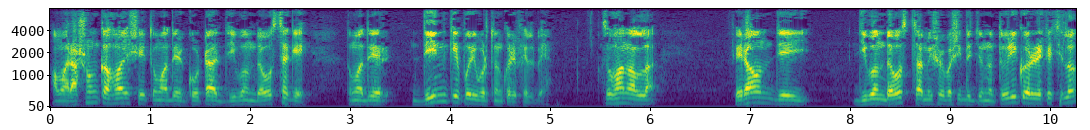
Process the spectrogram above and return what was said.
আমার আশঙ্কা হয় সে তোমাদের গোটা জীবন ব্যবস্থাকে, তোমাদের দিনকে পরিবর্তন করে ফেলবে। সুহান আল্লাহ ফেরাউন যেই জীবন ব্যবস্থা মিশরবাসীদের জন্য তৈরি করে রেখেছিল,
